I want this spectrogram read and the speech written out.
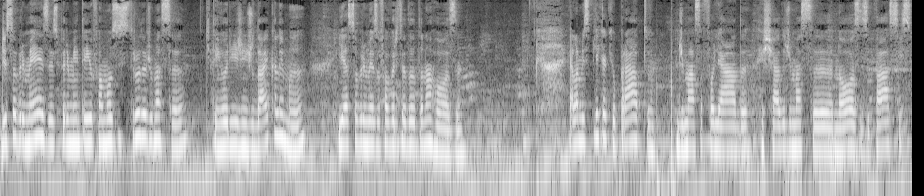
De sobremesa, experimentei o famoso strudel de maçã, que tem origem judaica-alemã e é a sobremesa favorita da Dona Rosa. Ela me explica que o prato, de massa folhada, recheado de maçã, nozes e passas,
